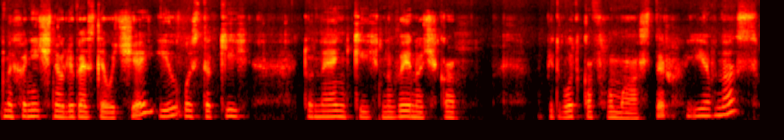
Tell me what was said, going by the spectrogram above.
механічний олівець для очей і ось такий тоненький новиночка підводка фломастер є в нас.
